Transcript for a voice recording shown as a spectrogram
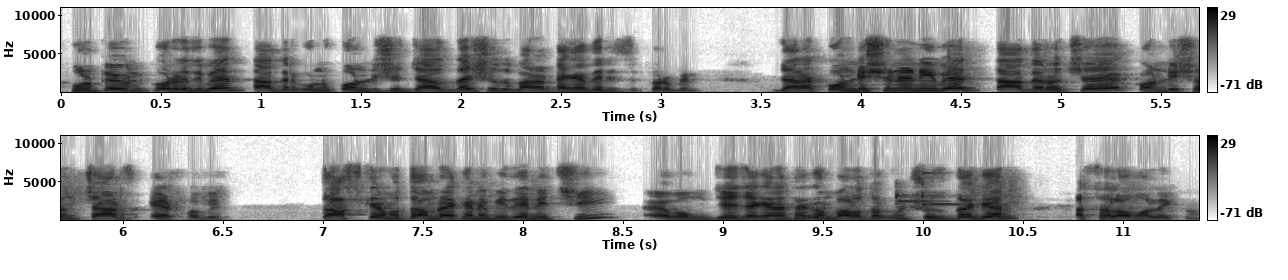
ফুল পেমেন্ট করে দিবেন, তাদের কোনো কন্ডিশন চার্জ নাই, শুধু বারো টাকা দিয়ে রিসিভ করবেন। যারা কন্ডিশনে নেবেন, তাদের হচ্ছে কন্ডিশন চার্জ অ্যাড হবে। তো আজকের মতো আমরা এখানে বিদায় নিচ্ছি এবং যে জায়গায় থাকুন, ভালো থাকুন, সুস্থ থাকেন। আসসালামু আলাইকুম।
